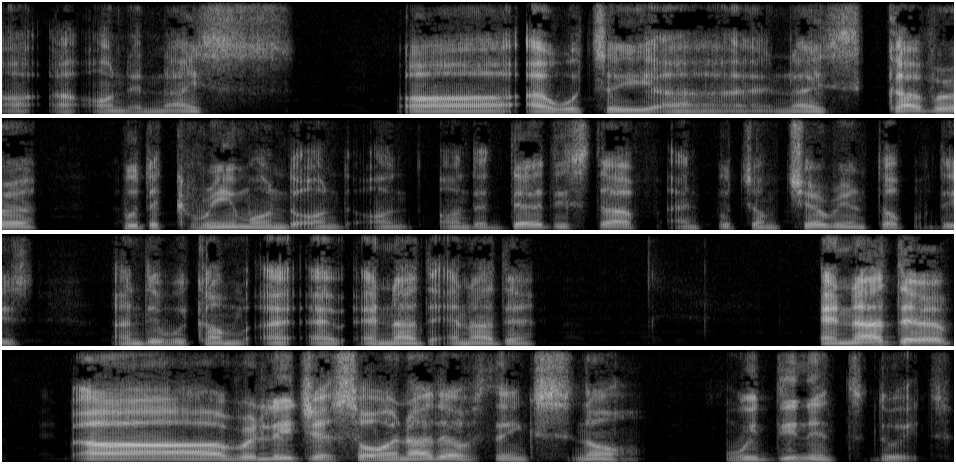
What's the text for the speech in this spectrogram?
uh, uh, on a nice, uh, I would say, uh, nice cover. Put a cream on the on on on the dirty stuff and put some cherry on top of this, and they become a, a, another another another uh, religious or another things. No, we didn't do it.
